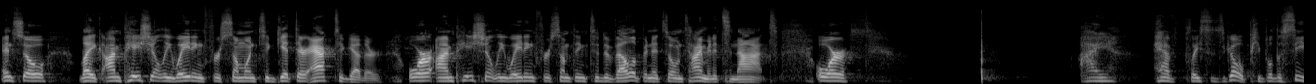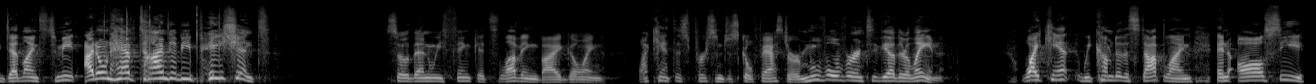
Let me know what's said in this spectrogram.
And so, like, I'm patiently waiting for someone to get their act together, or I'm patiently waiting for something to develop in its own time, and it's not. Or I have places to go, people to see, deadlines to meet. I don't have time to be patient. So then we think it's loving by going, why can't this person just go faster or move over into the other lane? Why can't we come to the stop line and all see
